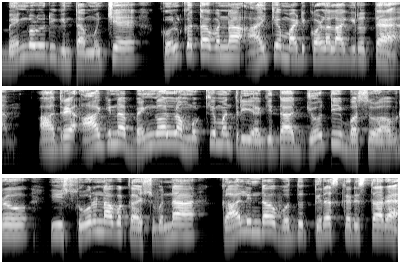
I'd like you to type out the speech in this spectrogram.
ಬೆಂಗಳೂರಿಗಿಂತ ಮುಂಚೆ ಕೋಲ್ಕತ್ತಾವನ್ನು ಆಯ್ಕೆ ಮಾಡಿಕೊಳ್ಳಲಾಗಿರುತ್ತೆ. ಆದರೆ ಆಗಿನ ಬೆಂಗಾಲ್ನ ಮುಖ್ಯಮಂತ್ರಿಯಾಗಿದ್ದ ಜ್ಯೋತಿ ಬಸು ಅವರು ಈ ಸುವರ್ಣಾವಕಾಶವನ್ನು ಕಾಲಿಂದ ಒದ್ದು ತಿರಸ್ಕರಿಸ್ತಾರೆ.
